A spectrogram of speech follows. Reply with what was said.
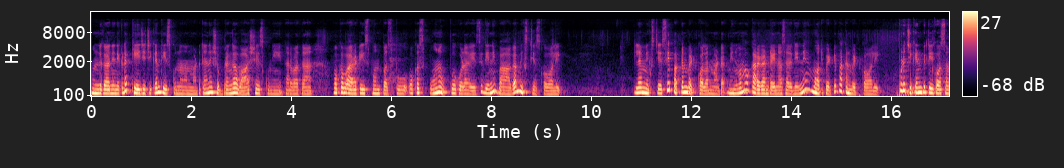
ముందుగా నేను ఇక్కడ కేజీ చికెన్ తీసుకున్నాను అనమాట దాన్ని శుభ్రంగా వాష్ చేసుకుని తర్వాత ఒక అర టీ స్పూన్ పసుపు ఒక స్పూన్ ఉప్పు కూడా వేసి దీన్ని బాగా మిక్స్ చేసుకోవాలి. ఇలా మిక్స్ చేసి పక్కన పెట్టుకోవాలన్నమాట. మినిమం ఒక అరగంట అయినా సరే దీన్ని మూత పెట్టి పక్కన పెట్టుకోవాలి. ఇప్పుడు చికెన్ పికిల్ కోసం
